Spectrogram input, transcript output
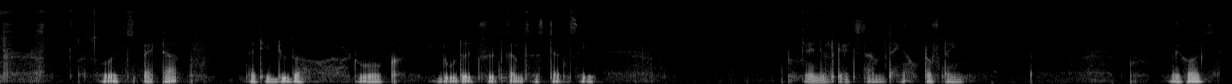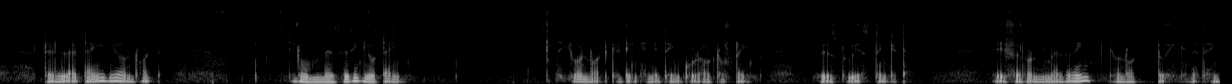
So it's better that you do the hard work you do it with consistency and you'll get something out of time. Because till that time you are not you know measuring your time. You are not getting anything good out of time. You're just wasting it. If you're not measuring you're not doing anything.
